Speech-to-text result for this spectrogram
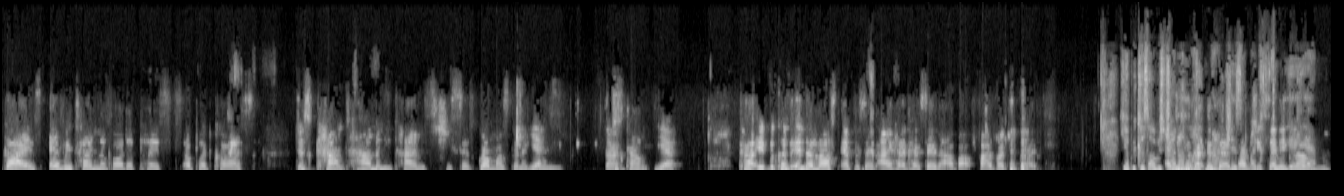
guys? Every time Nevada posts a podcast, just count how many times she says "Grandma's gonna Yes. kill me." That, Just count, yeah. count it because in the last episode, I heard her say that about five hundred times. Yeah, because I was And trying to this light like the third matches time at like she said it 3 now. a.m.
